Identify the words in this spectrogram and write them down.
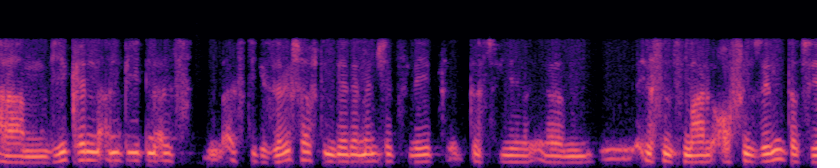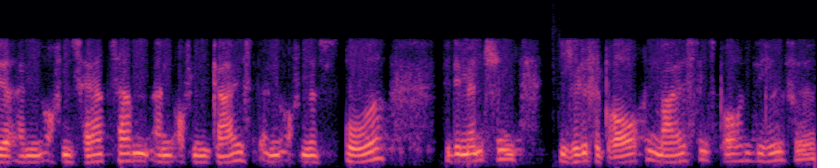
Ähm, wir können anbieten als, als die Gesellschaft, in der der Mensch jetzt lebt, dass wir ähm, erstens mal offen sind, dass wir ein offenes Herz haben, einen offenen Geist, ein offenes Ohr für die Menschen, die Hilfe brauchen. Meistens brauchen sie Hilfe,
